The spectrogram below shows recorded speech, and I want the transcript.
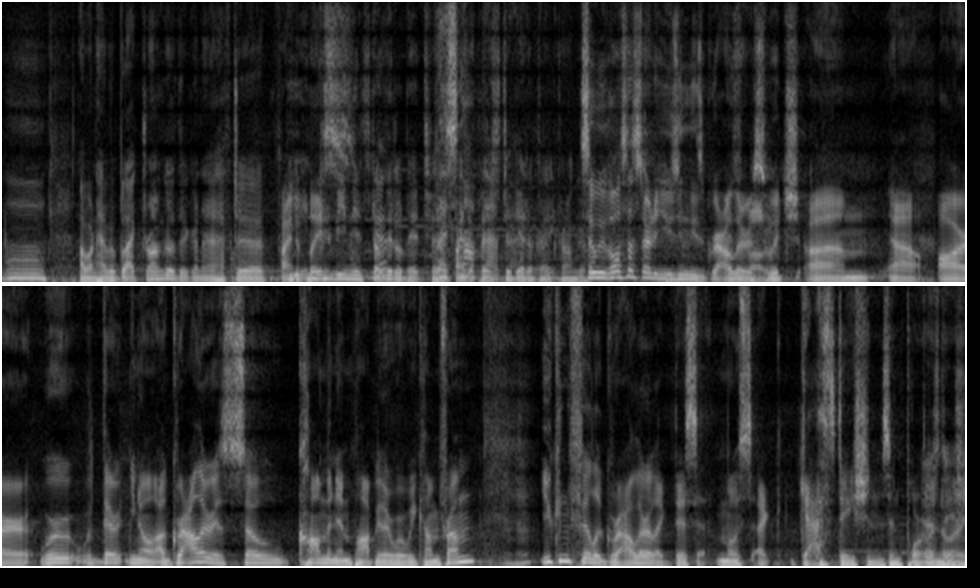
mm, I want to have a black drongo, they're going to have to Find be a place- inconvenienced a little bit to But it's find a place that to get a bad, black drongo. So we've also started using these growlers, growler. which um, uh, are we're they're you know a growler is so common and popular where we come from. You can fill a growler like this at most at gas stations in Gas Portland, stations,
